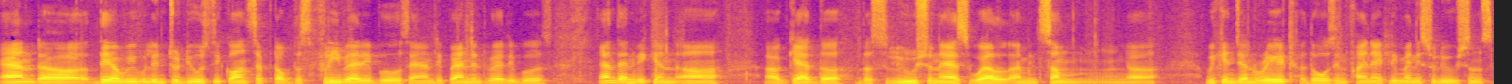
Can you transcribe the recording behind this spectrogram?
And uh, there we will introduce the concept of this free variables and dependent variables. And then we can uh, get the, the solution as well. I mean some uh, we can generate those infinitely many solutions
